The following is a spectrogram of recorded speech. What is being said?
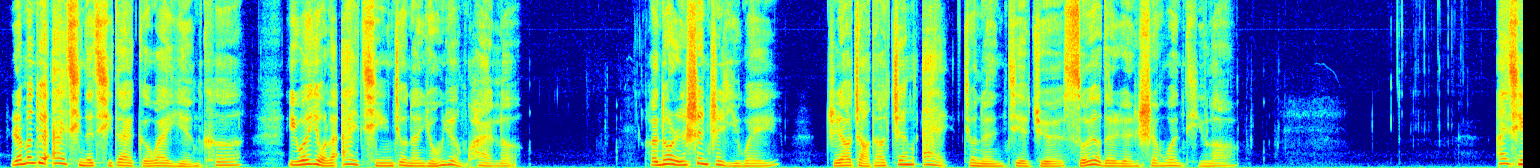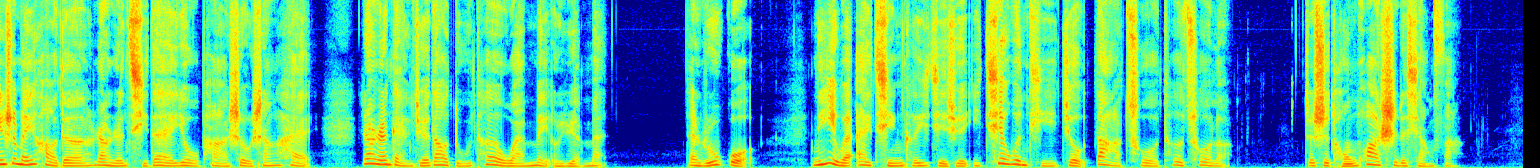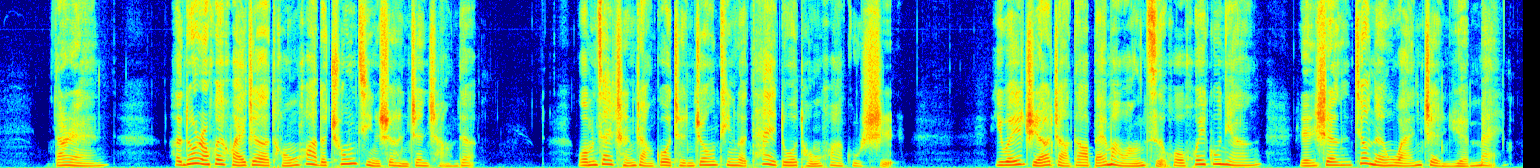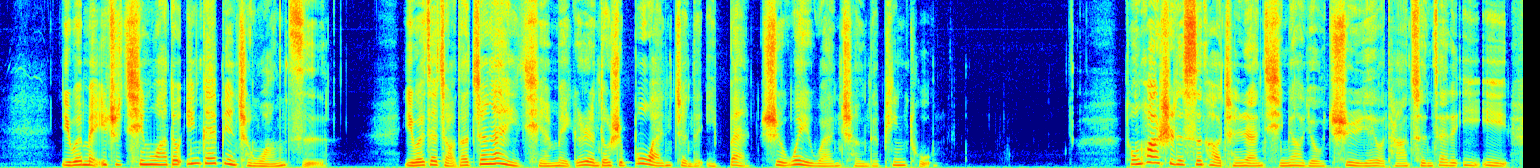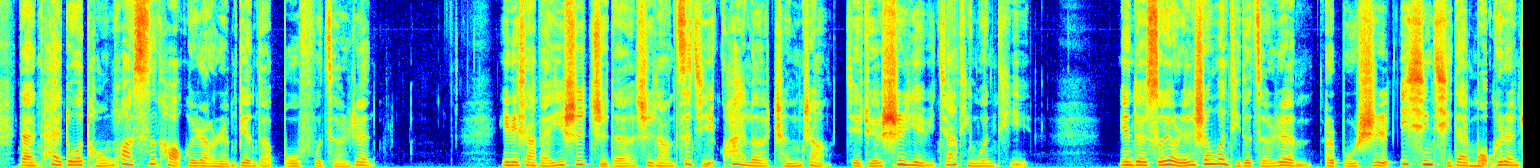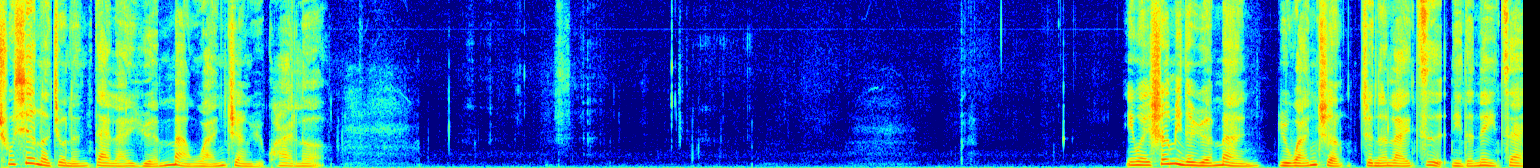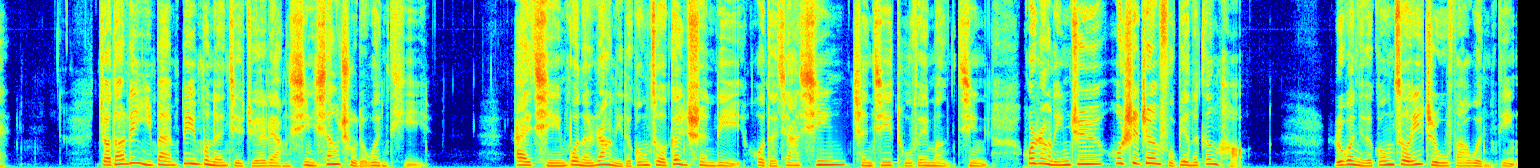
人们对爱情的期待格外严苛，以为有了爱情就能永远快乐。很多人甚至以为，只要找到真爱，就能解决所有的人生问题了。爱情是美好的，让人期待又怕受伤害，让人感觉到独特、完美而圆满。但如果你以为爱情可以解决一切问题，就大错特错了。这是童话式的想法。当然，很多人会怀着童话的憧憬，是很正常的。我们在成长过程中听了太多童话故事，以为只要找到白马王子或灰姑娘，人生就能完整圆满，以为每一只青蛙都应该变成王子，以为在找到真爱以前，每个人都是不完整的一半，是未完成的拼图。童话式的思考诚然奇妙有趣，也有它存在的意义，但太多童话思考会让人变得不负责任。伊丽莎白医师指的是让自己快乐成长，解决事业与家庭问题，面对所有人生问题的责任，而不是一心期待某个人出现了就能带来圆满、完整与快乐。因为生命的圆满与完整只能来自你的内在。找到另一半并不能解决两性相处的问题，爱情不能让你的工作更顺利，获得加薪，成绩突飞猛进，或让邻居或市政府变得更好。如果你的工作一直无法稳定，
